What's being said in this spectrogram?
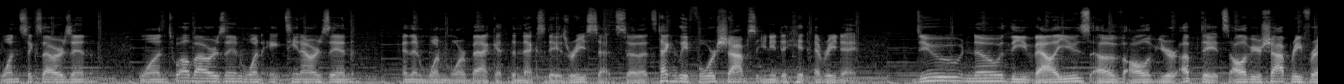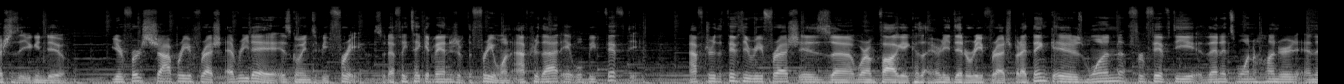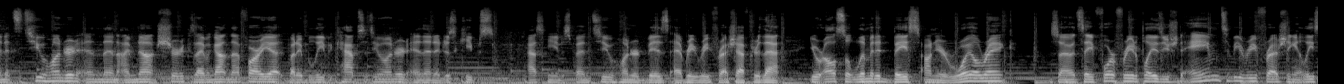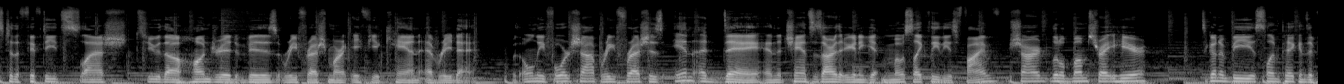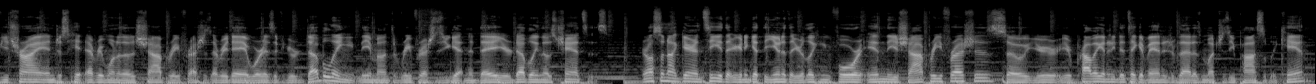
one 6 hours in, one 12 hours in, one 18 hours in, and then one more back at the next day's reset. So that's technically 4 shops that you need to hit every day do know the values of all of your updates, all of your shop refreshes that you can do. Your first shop refresh every day is going to be free, so definitely take advantage of the free one. After that, it will be 50. After the 50 refresh is uh, where I'm foggy because I already did a refresh, but I think it is one for 50, then it's 100, and then it's 200, and then I'm not sure because I haven't gotten that far yet, but I believe it caps at 200, and then it just keeps asking you to spend 200 viz every refresh after that. You're also limited based on your royal rank, so I would say for free to plays, you should aim to be refreshing at least to the 50 slash to the 100 viz refresh mark if you can every day. With only 4 shop refreshes in a day, and the chances are that you're to get most likely these 5 shard little bumps right here, it's to be slim pickings if you try and just hit every one of those shop refreshes every day, whereas if you're doubling the amount of refreshes you get in a day, you're doubling those chances. You're also not guaranteed that you're to get the unit that you're looking for in these shop refreshes, so you're, you're probably to need to take advantage of that as much as you possibly can.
